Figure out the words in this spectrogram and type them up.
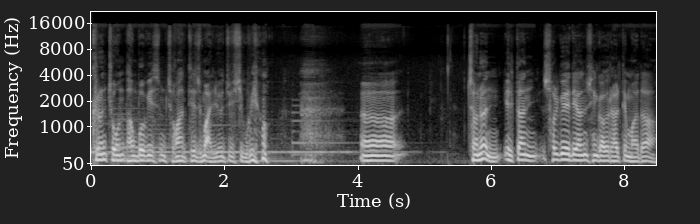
그런 좋은 방법이 있으면 저한테 좀 알려주시고요. 어, 저는 일단 설교에 대한 생각을 할 때마다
